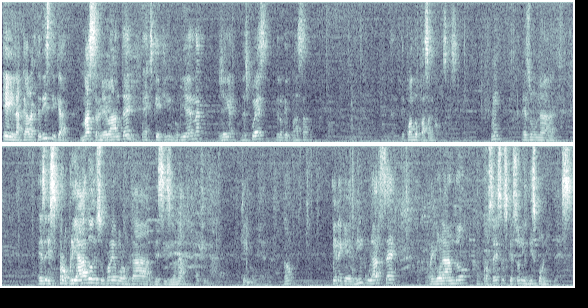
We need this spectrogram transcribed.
Y la característica más relevante es que quien gobierna llega después de lo que pasa, de cuando pasan cosas. ¿Mm? Es una es expropiado de su propia voluntad decisional al final, quien gobierna. ¿no? Tiene que vincularse regulando con procesos que son indisponibles.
